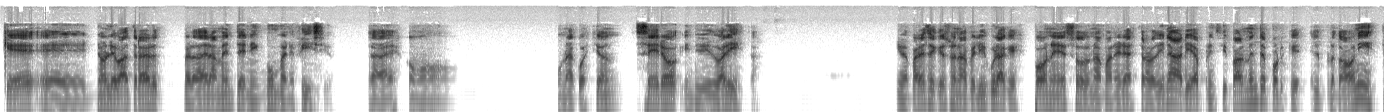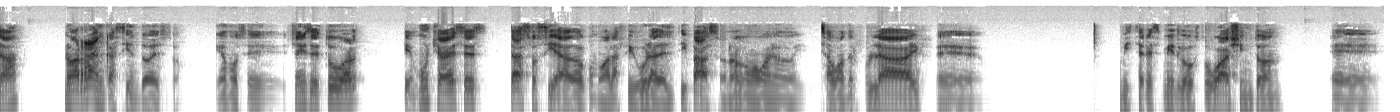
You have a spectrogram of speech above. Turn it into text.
que no le va a traer verdaderamente ningún beneficio. O sea, es como una cuestión cero individualista. Y me parece que es una película que expone eso de una manera extraordinaria, principalmente porque el protagonista no arranca haciendo eso. Digamos, eh, James Stewart, que muchas veces está asociado como a la figura del tipazo, ¿no? Como, bueno, It's a Wonderful Life, eh, Mr. Smith Goes to Washington, eh,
